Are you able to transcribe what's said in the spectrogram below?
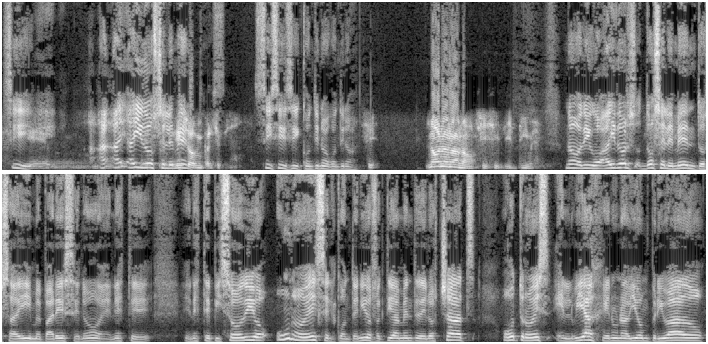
Sí, eh, hay, dos elementos. Sí, sí, sí, continúa, continúa. Sí. No, no, no, no, sí, sí, dime. No, digo, hay dos, dos elementos ahí, me parece, ¿no? En este, en este episodio. Uno es el contenido efectivamente de los chats, otro es el viaje en un avión privado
